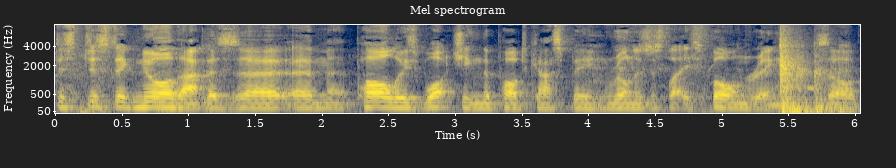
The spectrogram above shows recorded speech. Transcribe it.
Just, just ignore that. There's uh, um, Paul, who's watching the podcast being run, has just let his phone ring. So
